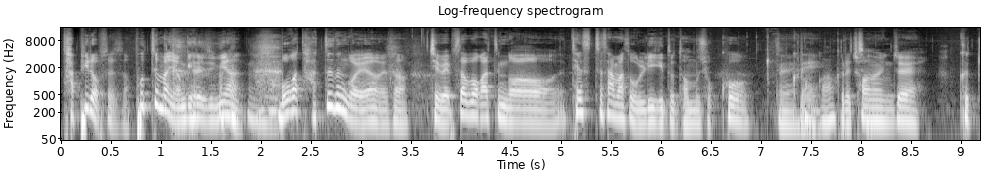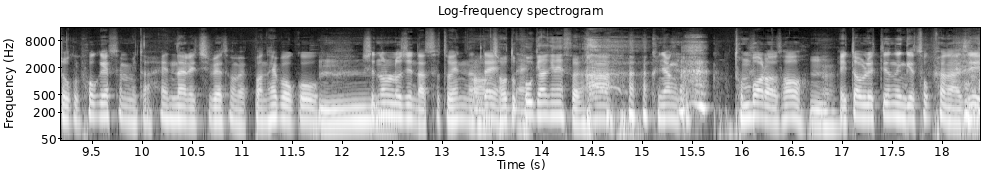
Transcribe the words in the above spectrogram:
다 필요 없어졌어. 포트만 연결해주면 뭐가 다 뜨는 거예요. 그래서 제 웹서버 같은 거 테스트 삼아서 올리기도 너무 좋고 네. 그런가? 그렇죠. 저는 이제 그쪽을 포기했습니다. 옛날에 집에서 몇 번 해보고 음. 시놀로지 NAS도 했는데 어, 저도 네. 포기하긴 했어요. 아 그냥 돈 벌어서 음. AWS 뜨는 게 속 편하지.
